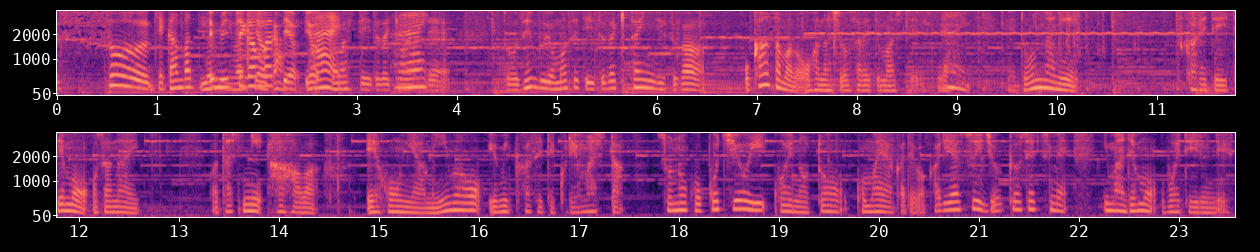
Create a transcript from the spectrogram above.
そう。じゃ頑張って読めっちゃ頑張って読ませていただきまして、はい、と全部読ませていただきたいんですが、お母様のお話をされてましてですね、はい、どんなに疲れていても幼い私に母は絵本や民話を読み聞かせてくれました。その心地よい声のトーン、細やかで分かりやすい状況説明、今でも覚えているんです。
